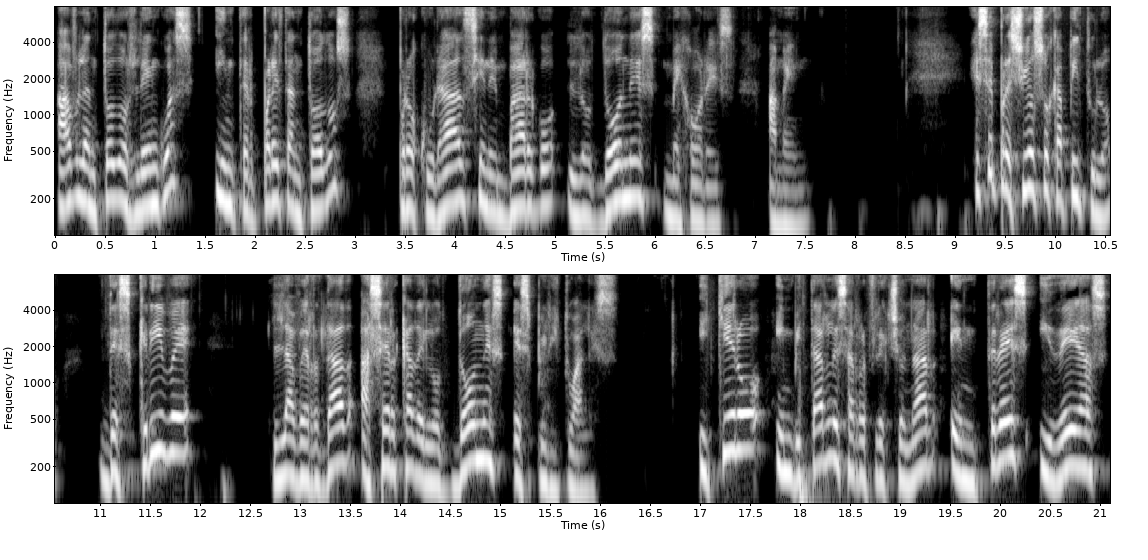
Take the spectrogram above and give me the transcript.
¿Hablan todos lenguas? ¿Interpretan todos? Procurad, sin embargo, los dones mejores. Amén. Ese precioso capítulo describe la verdad acerca de los dones espirituales. Y quiero invitarles a reflexionar en tres ideas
